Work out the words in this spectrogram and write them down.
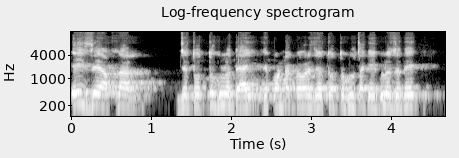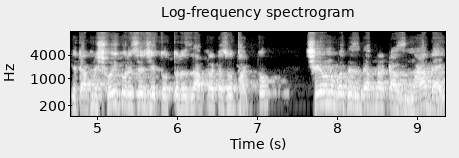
এই যে আপনার যে তথ্যগুলো দেয়, যে কন্ট্রাক্ট পেপারে যে তথ্যগুলো থাকে, এগুলো যদি যেটা আপনি সই করেছেন, সেই তথ্যটা যদি আপনার কাছেও থাকতো, সেই অনুপাতে যদি আপনার কাজ না দেয়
